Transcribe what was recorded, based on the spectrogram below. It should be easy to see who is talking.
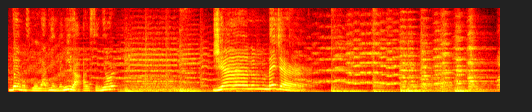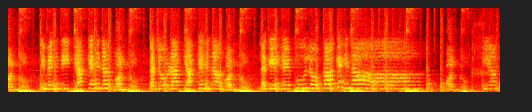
Speaker 1: Démosle la bienvenida al señor Jan Meyer.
